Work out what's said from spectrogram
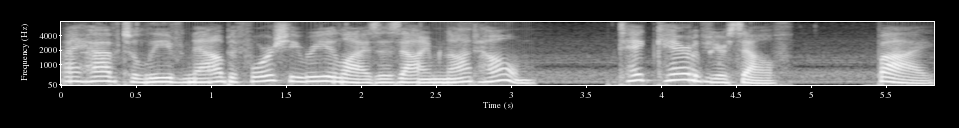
I have to leave now before she realizes I'm not home. Take care of yourself. Bye.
